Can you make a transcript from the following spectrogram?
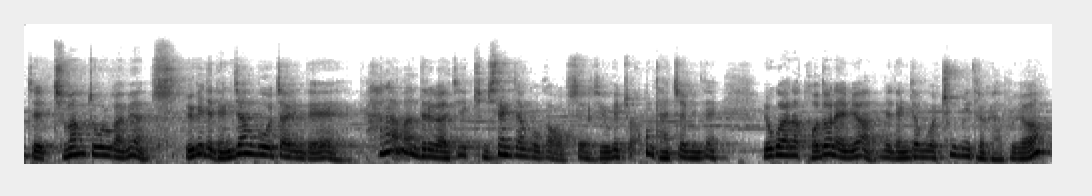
이제 주방 쪽으로 가면 이게 이제 냉장고 짜리인데 하나만 들어가지 김치 냉장고가 없어요. 그래서 이게 조금 단점인데 요거 하나 걷어내면 냉장고가 충분히 들어가고요.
